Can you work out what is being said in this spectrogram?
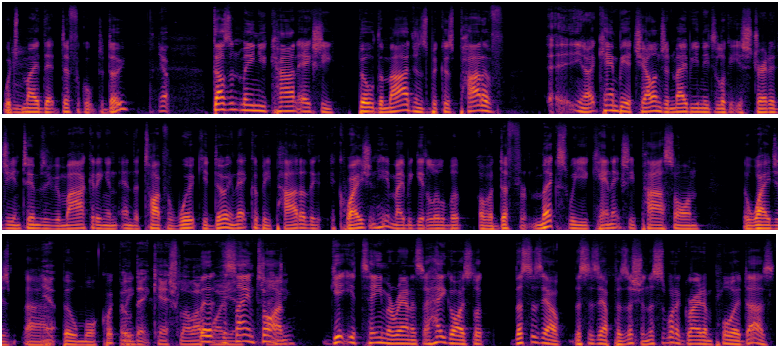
which made that difficult to do. Yep. Doesn't mean you can't actually build the margins because part of you know, it can be a challenge, and maybe you need to look at your strategy in terms of your marketing and, and the type of work you're doing. That could be part of the equation here. Maybe get a little bit of a different mix where you can actually pass on the wages uh, Yep. bill more quickly. Build that cash flow up. But at the same time, changing. get your team around and say, "Hey guys, look, this is our this is our position. This is what a great employer does.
